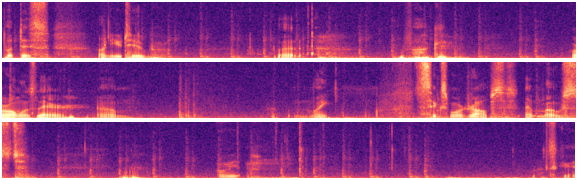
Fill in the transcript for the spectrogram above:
put this on YouTube. But, fuck. We're almost there. Um, like six more drops at most. Wait. Let's go.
